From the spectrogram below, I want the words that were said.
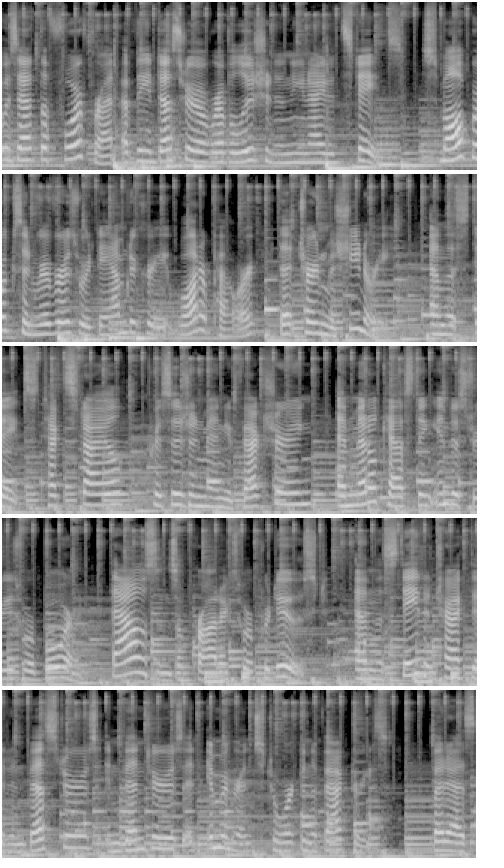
was at the forefront of the Industrial Revolution in the United States. Small brooks and rivers were dammed to create water power that turned machinery, and the state's textile, precision manufacturing, and metal casting industries were born. Thousands of products were produced, and the state attracted investors, inventors, and immigrants to work in the factories. But as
